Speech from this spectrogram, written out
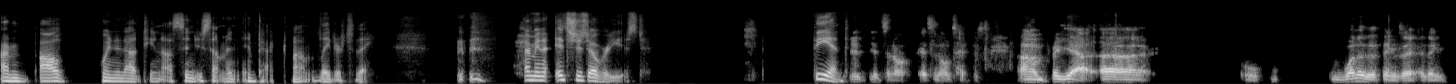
I'm. I'll pointed out to you, and I'll send you something impact mom later today. I mean, it's just overused. The end. It, it's an old, it's an old typist. Um, but yeah, uh, one of the things I, I think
